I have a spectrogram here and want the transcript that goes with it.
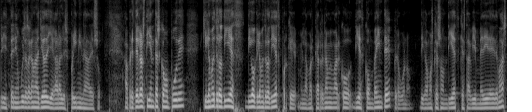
tenía muchas ganas yo de llegar al sprint ni nada de eso. Apreté los dientes como pude. Kilómetro 10, digo kilómetro 10 porque en la carrera me marcó 10,20, pero bueno, digamos que son 10, que está bien medida y demás.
